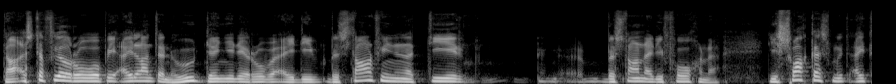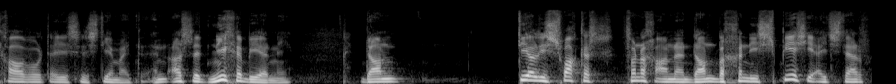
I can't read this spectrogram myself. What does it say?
daar is te veel robbe op die eiland en hoe dun jy die robbe uit die bestaan van die natuur bestaan uit die volgende die swakkes moet uitgehaal word uit die stelsel uit. En as dit nie gebeur nie, dan teel die swakkes vinnig aan en dan begin die spesies uitsterf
